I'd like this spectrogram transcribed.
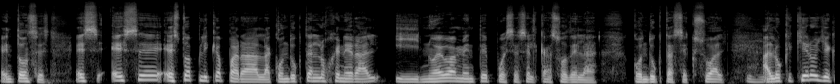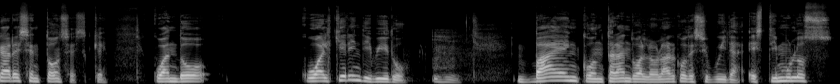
Entonces, es, ese, esto aplica para la conducta en lo general y nuevamente pues es el caso de la conducta sexual. A lo que quiero llegar es entonces que cuando cualquier individuo va encontrando a lo largo de su vida estímulos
